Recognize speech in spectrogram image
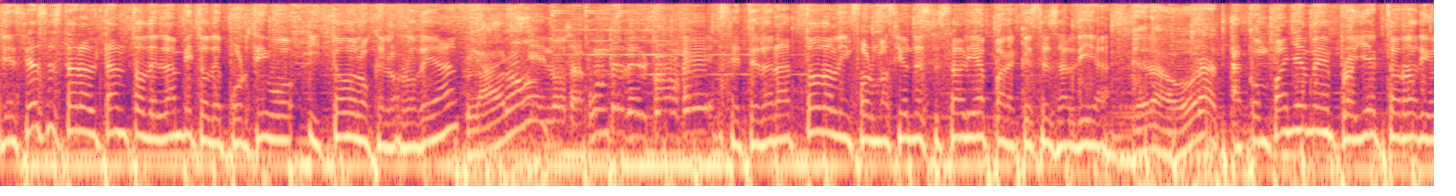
¿Deseas estar al tanto del ámbito deportivo y todo lo que lo rodea? Claro. En los apuntes del profe. Se te dará toda la información necesaria para que estés al día. Era ahora. Acompáñame en Proyecto Radio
